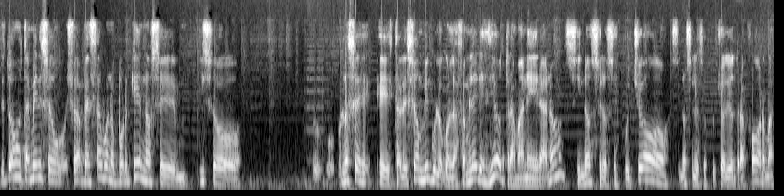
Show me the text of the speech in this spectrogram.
De todos modos, también eso yo a pensar, bueno, ¿por qué no se hizo no se estableció un vínculo con las familiares de otra manera, ¿no? Si no se los escuchó, si no se los escuchó de otra forma.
